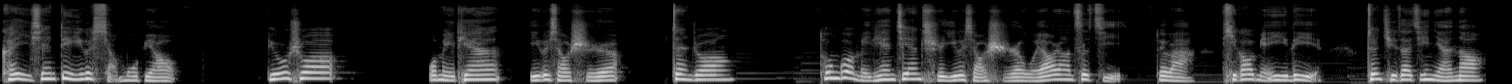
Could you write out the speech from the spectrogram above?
可以先定一个小目标，比如说，我每天一个小时站桩，通过每天坚持一个小时，我要让自己，对吧？提高免疫力，争取在今年呢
